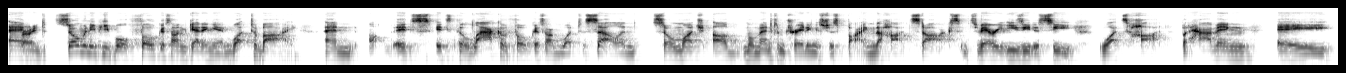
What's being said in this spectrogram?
And right. so many people focus on getting in, what to buy, and uh, it's it's the lack of focus on what to sell. And so much of momentum trading is just buying the hot stocks. It's very easy to see what's hot, but having a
